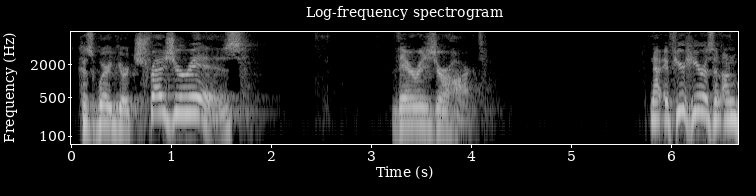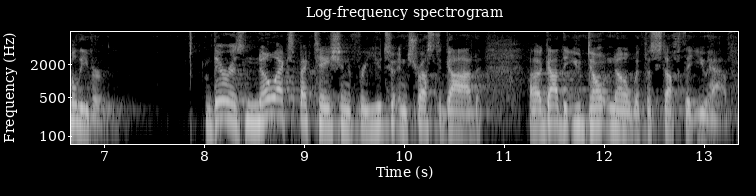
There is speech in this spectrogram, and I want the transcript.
Because where your treasure is, there is your heart. Now, if you're here as an unbeliever, there is no expectation for you to entrust God, uh, God that you don't know with the stuff that you have.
